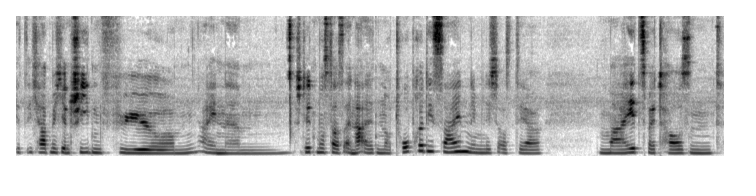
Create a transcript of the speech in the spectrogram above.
Jetzt, ich habe mich entschieden für ähm, ein ähm, Schnittmuster aus einer alten Oktober Design, nämlich aus der Mai 2000.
